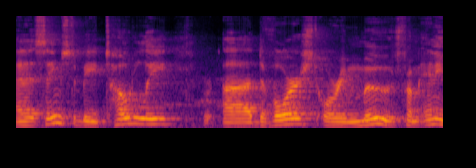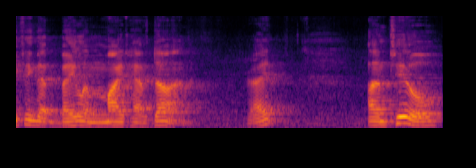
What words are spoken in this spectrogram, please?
And it seems to be totally uh, divorced or removed from anything that Balaam might have done, right? Until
